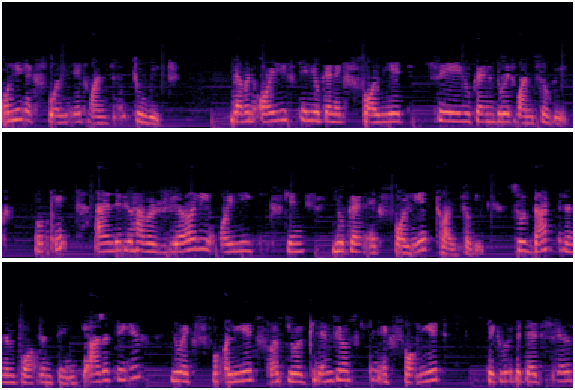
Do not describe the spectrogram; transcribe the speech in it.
only exfoliate once in two weeks. You have an oily skin, you can exfoliate, say you can do it once a week. Okay? And if you have a really oily skin, you can exfoliate twice a week. So that is an important thing. The other thing is you exfoliate first, you cleanse your skin, exfoliate, take away the dead cells,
